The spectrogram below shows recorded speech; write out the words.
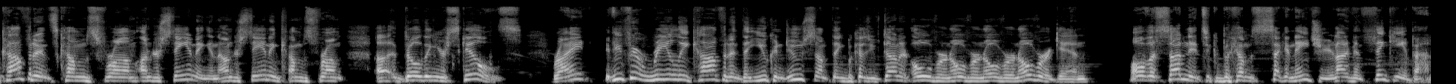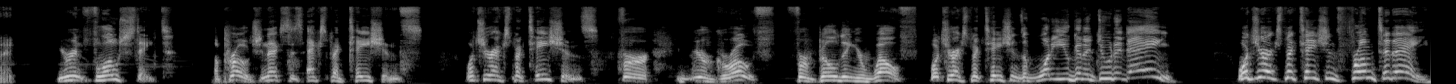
confidence comes from understanding, and understanding comes from uh, building your skills, right? If you feel really confident that you can do something because you've done it over and over and over and over again, all of a sudden it becomes second nature. You're not even thinking about it. You're in flow state approach. Next is expectations. What's your expectations for your growth, for building your wealth? What's your expectations of what are you going to do today? What's your expectations from today,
